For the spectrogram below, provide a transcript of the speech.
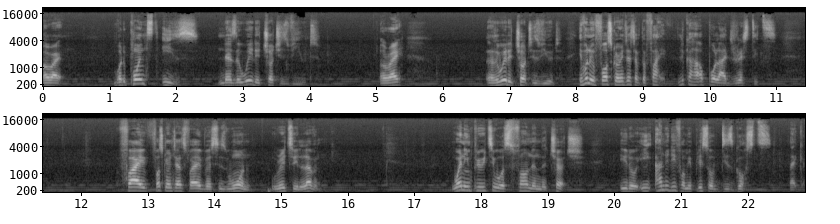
All right. But the point is, there's a way the church is viewed. All right? There's a way the church is viewed. Even in 1 Corinthians chapter 5, look at how Paul addressed it. 5, 1 Corinthians 5, verses 1, we read to 11. When impurity was found in the church, you know, he handled it from a place of disgust. Like,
